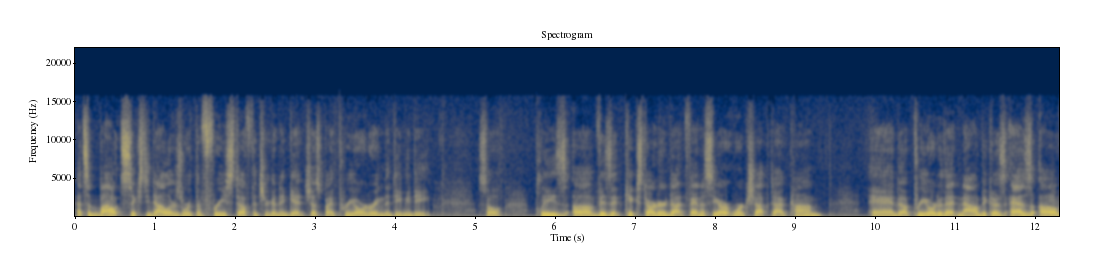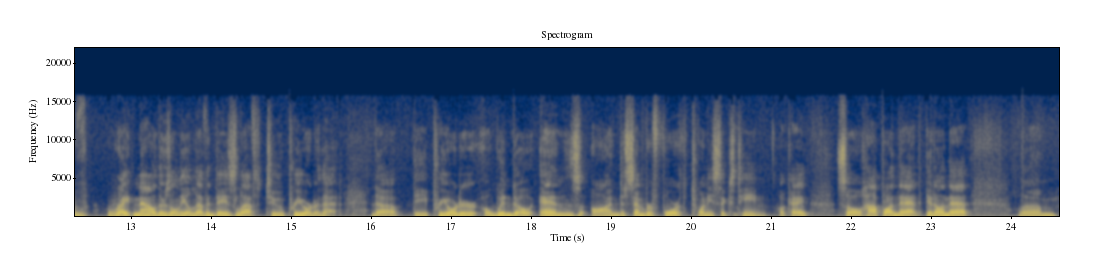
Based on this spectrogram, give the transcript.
that's about $60 worth of free stuff that you're going to get just by pre-ordering the DVD. So please uh, visit kickstarter.fantasyartworkshop.com and uh, pre-order that now because as of right now there's only 11 days left to pre-order that the the pre-order window ends on December 4th 2016 okay? So hop on that get on that um,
